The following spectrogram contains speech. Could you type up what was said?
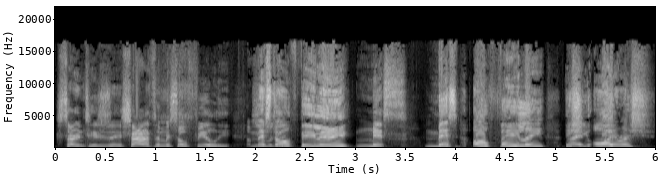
certain teachers, and shout out to Miss Ophelia. Miss was a- Ophelia? Miss. Miss Ophelia, is Like- she Irish?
